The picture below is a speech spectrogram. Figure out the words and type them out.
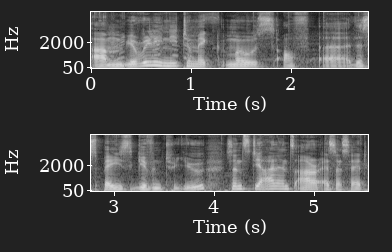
um, you really need to make most of uh, the space given to you. Since the islands are, as I said,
